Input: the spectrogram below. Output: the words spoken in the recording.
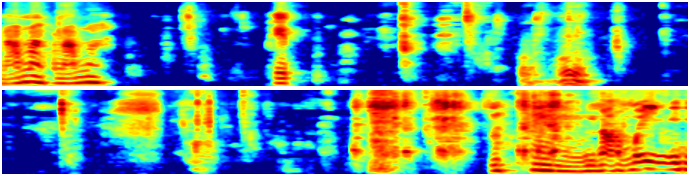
อน้ำหน่อยขอน้ำหน่อยเผ็ดอืมอื้อหือน้ำไม่มี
